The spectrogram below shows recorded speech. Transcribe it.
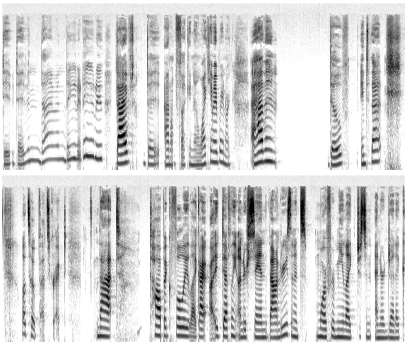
d- diving, diving, do, do, do, do, dived. D- I don't fucking know. Why can't my brain work? I haven't dove into that. Let's hope that's correct. That topic fully. Like I, I definitely understand the boundaries and it's more for me like just an energetic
